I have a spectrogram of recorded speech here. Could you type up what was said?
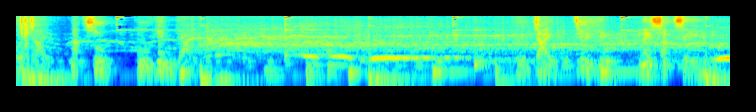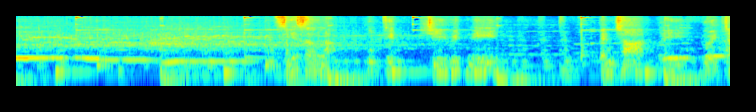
ัวใจนักสู้ผู้ยิ่งใหญ่คือใจที่ยิ่งในศักดิ์ศรีเสียสละอุทิศชีวิตนี้ เป็นชาติรีด้วยใจ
